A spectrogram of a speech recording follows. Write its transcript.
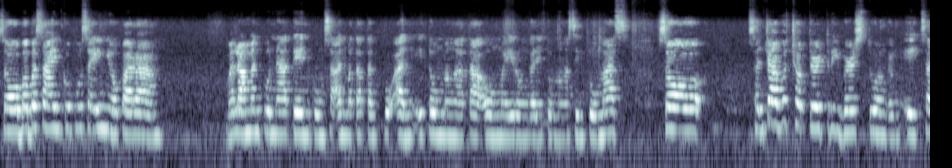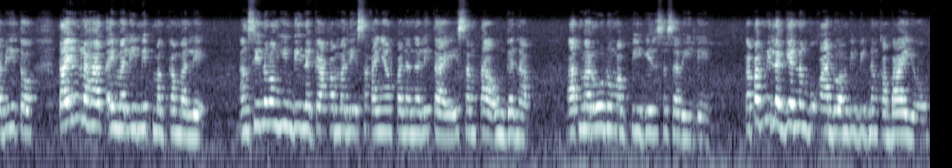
So, babasahin ko po sa inyo para malaman po natin kung saan matatagpuan itong mga taong mayroong ganitong mga sintomas. So, Santiago chapter 3 verse 2 hanggang 8. Sabi dito, tayong lahat ay malimit magkamali. Ang sino mang hindi nagkakamali sa kanyang pananalita ay isang taong ganap at marunong magpigil sa sarili. Kapag nilagyan ng bukado ang bibig ng kabayo,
